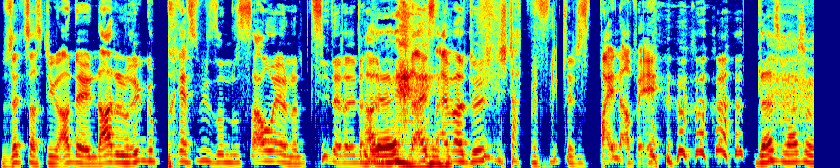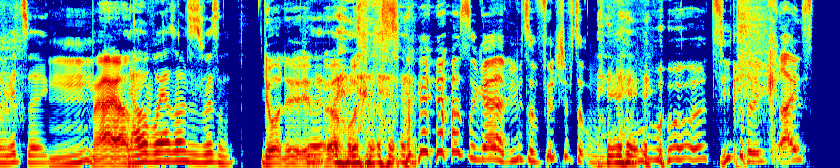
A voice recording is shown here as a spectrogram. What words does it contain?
Setzt das Ding an, der Nadel gepresst wie so eine Sau, ey, und dann zieht er den halben Ja. Kreis einmal durch. Und ich dachte, mir fliegt das Bein ab, ey. Das war schon witzig. Hm, ja, ja. Ja, aber woher sollen sie es wissen? Ja, nee, eben. Ja. So geil, wie mit so einem Filmschiff, so zieht so den Kreis.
